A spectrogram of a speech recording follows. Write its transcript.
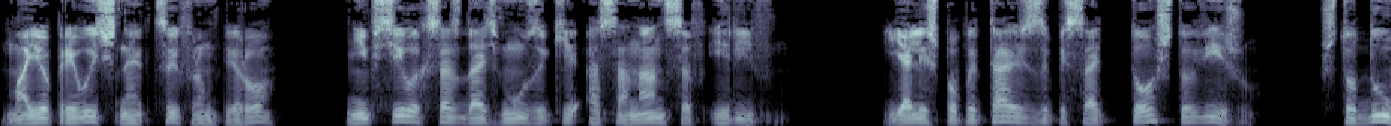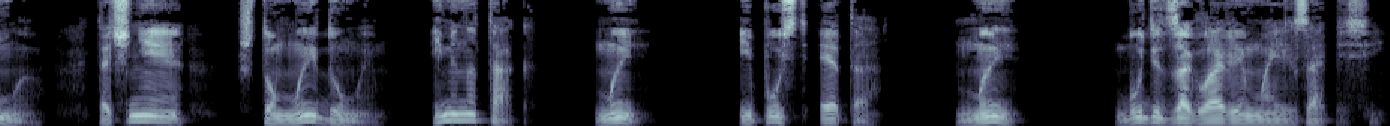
Мое привычное к цифрам перо не в силах создать музыки ассонансов и рифм. Я лишь попытаюсь записать то, что вижу, что думаю, точнее, что мы думаем. Именно так. Мы. И пусть это «мы» будет заглавием моих записей.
